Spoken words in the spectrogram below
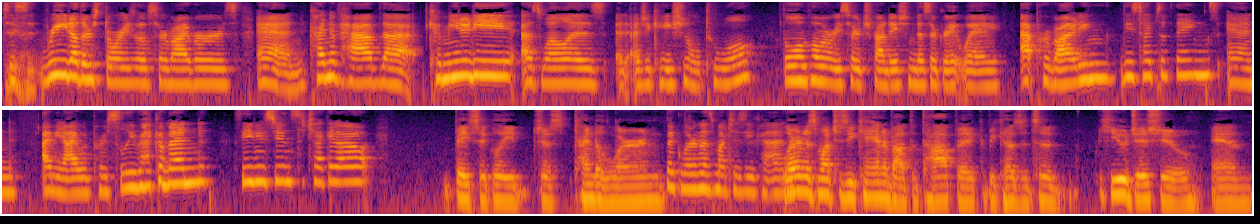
to s- Yeah. read other stories of survivors and kind of have that community as well as an educational tool. The Lymphoma Research Foundation does a great way at providing these types of things and I mean, I would personally recommend CMU students to check it out. Basically, just kind of learn Like, learn as much as you can. learn as much as you can about the topic because it's a huge issue and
